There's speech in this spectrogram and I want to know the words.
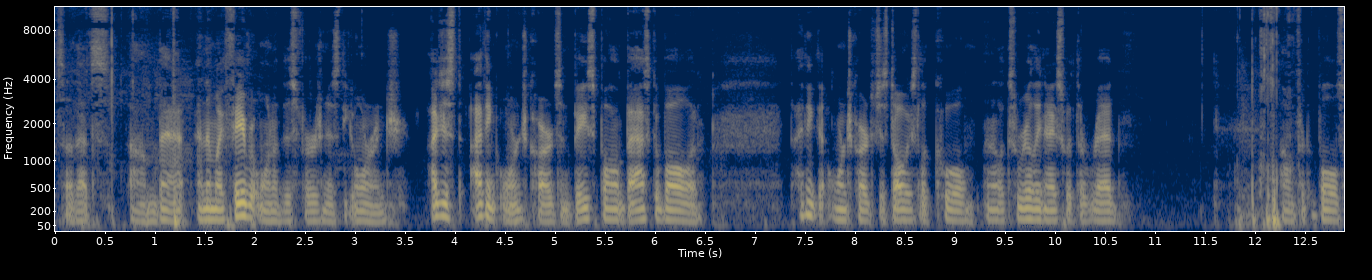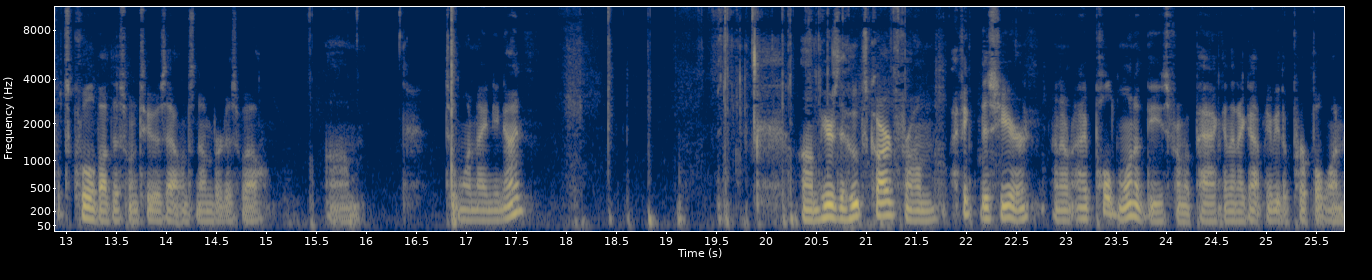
so that's um, that. And then my favorite one of this version is the orange. I just, I think orange cards in baseball and basketball and I think the orange cards just always look cool, and it looks really nice with the red um, for the Bulls. What's cool about this one, too, is that one's numbered as well um, to 199 um, Here's the Hoops card from, I think, this year. And I, pulled one of these from a pack, and then I got maybe the purple one,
